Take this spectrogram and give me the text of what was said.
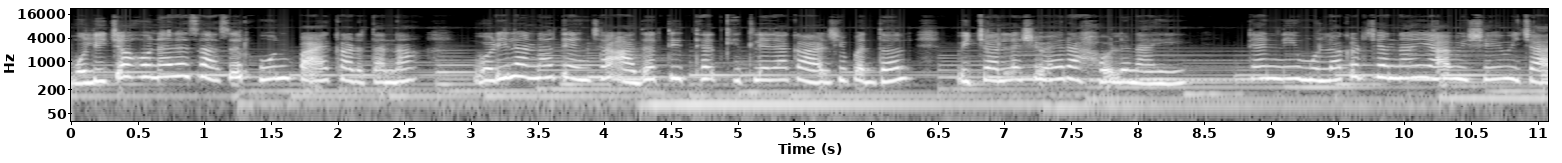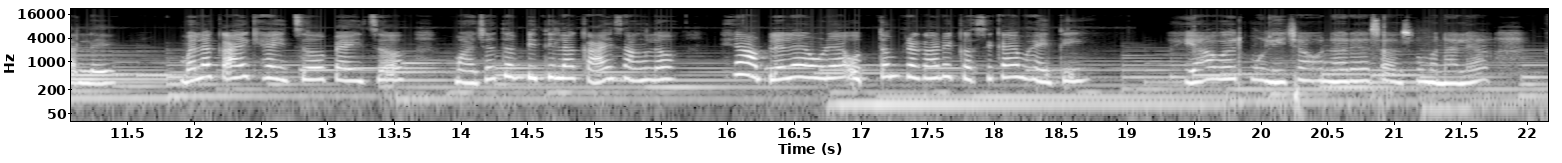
मुलीच्या होणाऱ्या सासरहून पाय काढताना वडिलांना त्यांच्या आदरतिथ्यात घेतलेल्या काळजीबद्दल विचारल्याशिवाय राहवलं नाही. त्यांनी मुलाकडच्यांना याविषयी विचारले मला काय घ्यायचं प्यायचं? माझ्या तब्येतीला काय चांगलं? हे आपल्याला एवढ्या उत्तम प्रकारे कसे काय माहिती? यावर मुलीच्या होणाऱ्या सासू म्हणाल्या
